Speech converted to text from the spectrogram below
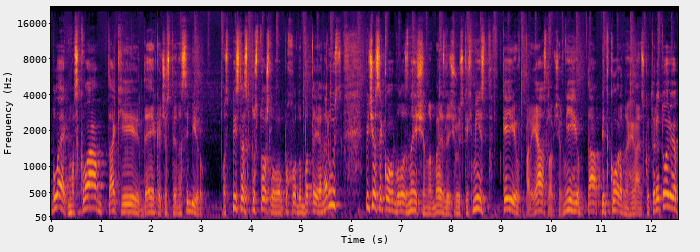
була як Москва, так і деяка частина Сибіру. Ось після спустошливого походу Батия на Русь, під час якого було знищено безліч руських міст Київ, Переяслав, Чернігів та підкорено гігантську територію,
